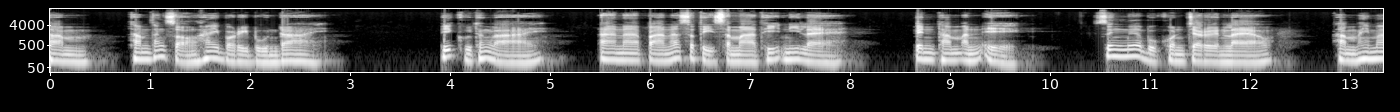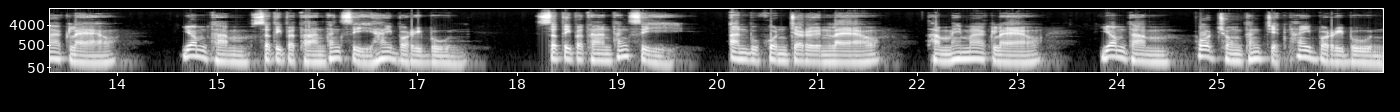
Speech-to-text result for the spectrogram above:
ทำทำทั้งสองให้บริบูรณ์ได้ภิกขุทั้งหลาย อาณาปานสติสมาธินี่แล เป็นธรรมอันเอก ซึ่งเมื่อบุคคลเจริญแล้วทำให้มากแล้ว ย่อมทำสติปัฏฐานทั้งสี่ให้บริบูรณ์ สติปัฏฐานทั้งสี่อันบุคคลเจริญแล้วทำให้มากแล้ว ย่อมทำโพชฌงทั้งเจ็ดให้บริบูรณ์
